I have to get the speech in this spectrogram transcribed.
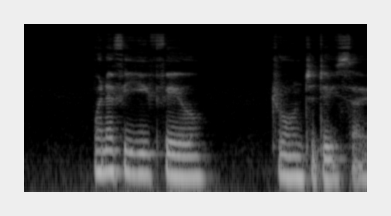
whenever you feel drawn to do so.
